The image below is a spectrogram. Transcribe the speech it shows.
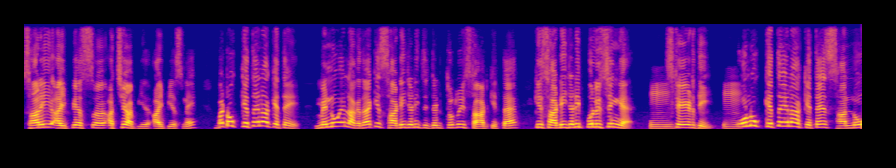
ਸਾਰੀ ਆਈਪੀਐਸ ਅੱਛੇ ਆਈਪੀਐਸ ਨੇ ਬਟ ਉਹ ਕਿਤੇ ਨਾ ਕਿਤੇ ਮੈਨੂੰ ਇਹ ਲੱਗਦਾ ਕਿ ਸਾਡੀ ਜਿਹੜੀ ਜਿੱਥੋਂ ਤੁਸੀਂ ਸਟਾਰਟ ਕੀਤਾ ਹੈ ਕਿ ਸਾਡੀ ਜਿਹੜੀ ਪੁਲਿਸਿੰਗ ਹੈ ਸਟੇਟ ਦੀ ਉਹਨੂੰ ਕਿਤੇ ਨਾ ਕਿਤੇ ਸਾਨੂੰ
